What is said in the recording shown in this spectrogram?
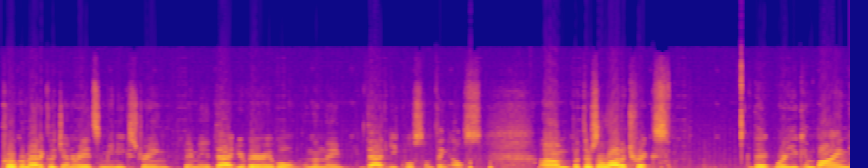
programmatically generated some unique string, they made that your variable, and then they that equals something else. Um, but there's a lot of tricks that where you combine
